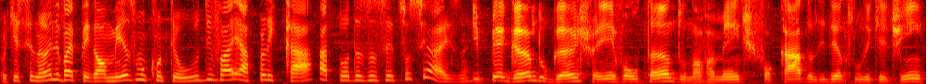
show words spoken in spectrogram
Porque senão ele vai pegar o mesmo conteúdo e vai aplicar a todas as redes sociais, né? E pegando o gancho aí, voltando novamente, focado ali dentro do LinkedIn,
